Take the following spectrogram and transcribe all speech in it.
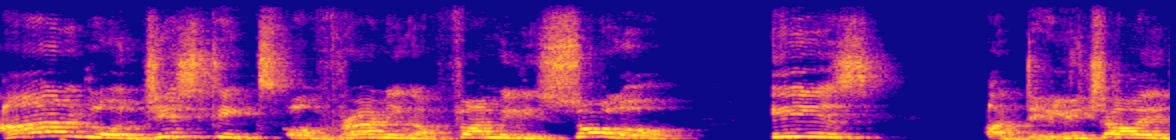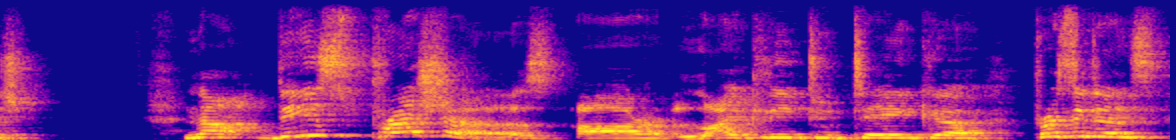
and logistics of running a family solo is a daily challenge. Now, these pressures are likely to take uh, precedence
